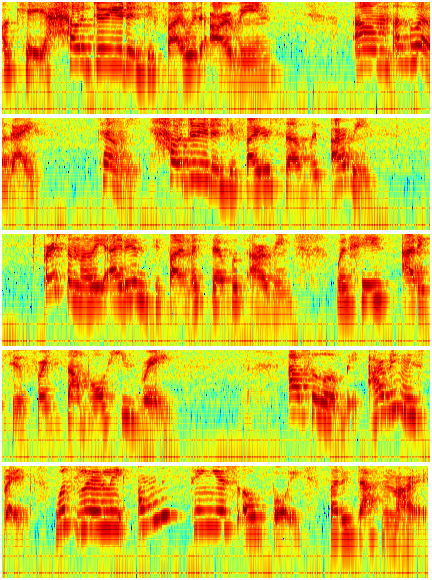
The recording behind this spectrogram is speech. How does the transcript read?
Okay, how do you identify with Arvin? Um, as well, guys, tell me, how do you identify yourself with Arvin? Personally, I identify myself with Arvin with his attitude. For example, he's brave. Absolutely, Arvin is brave. Was literally only 10 years old boy, but it doesn't matter.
